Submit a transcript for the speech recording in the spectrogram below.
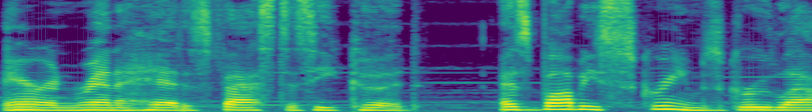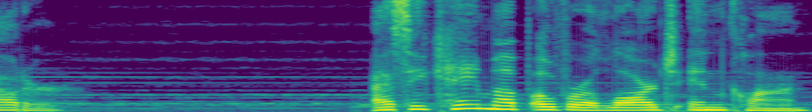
Aaron ran ahead as fast as he could, as Bobby's screams grew louder. As he came up over a large incline,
